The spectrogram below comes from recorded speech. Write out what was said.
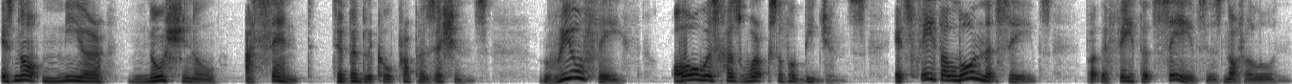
is not mere notional assent to biblical propositions. Real faith always has works of obedience. It's faith alone that saves, but the faith that saves is not alone.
